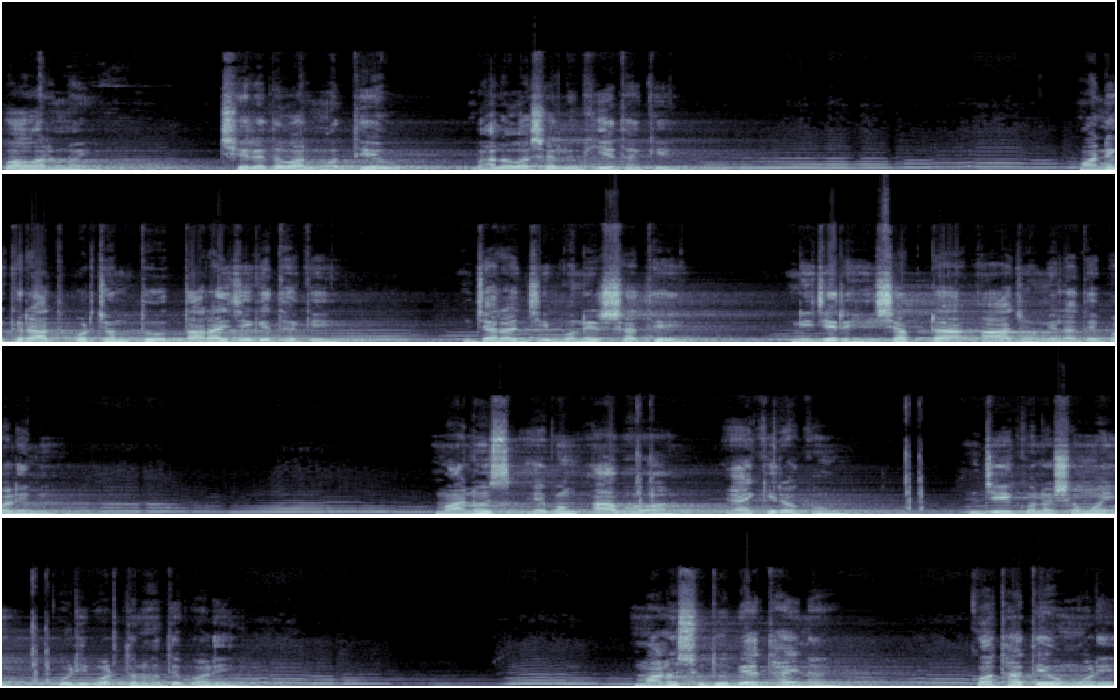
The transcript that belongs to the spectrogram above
পাওয়ার নয়, ছেড়ে দেওয়ার মধ্যেও ভালোবাসা লুকিয়ে থাকে। অনেক রাত পর্যন্ত তারাই জেগে থাকে, যারা জীবনের সাথে নিজের হিসাবটা আজও মেলাতে পারেনি। মানুষ এবং আবহাওয়া একই রকম যে কোনো সময় পরিবর্তন হতে পারে। মানুষ শুধু ব্যথায় না কথাতেও মরে।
